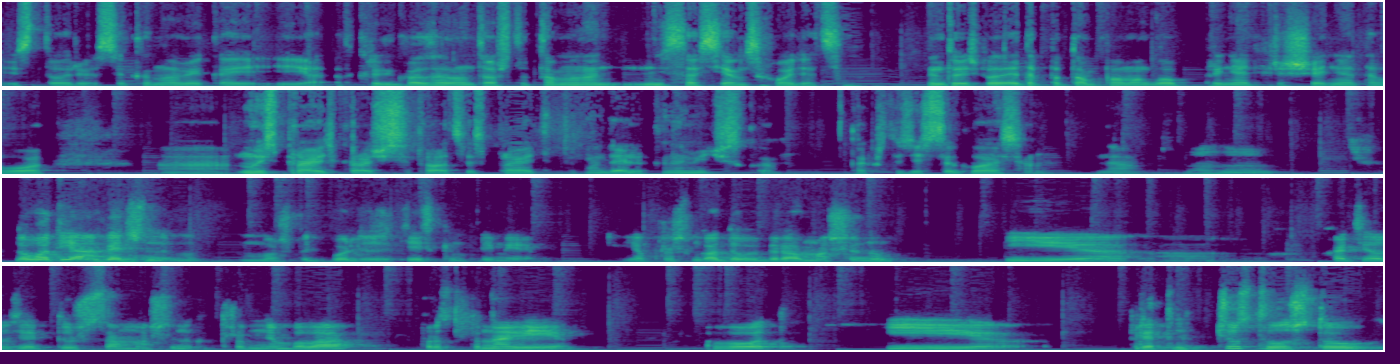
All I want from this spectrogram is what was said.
историю с экономикой и открыть глаза на то, что там она не совсем сходится. Ну, то есть это потом помогло принять решение того, ну, исправить, короче, ситуацию, исправить эту модель экономическую. Так что здесь согласен, да. Угу. Ну вот я, опять же, может быть, более житейском примере. Я в прошлом году выбирал машину, и а, хотел взять ту же самую машину, которая у меня была, просто поновее. Вот. И при этом чувствовал, что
